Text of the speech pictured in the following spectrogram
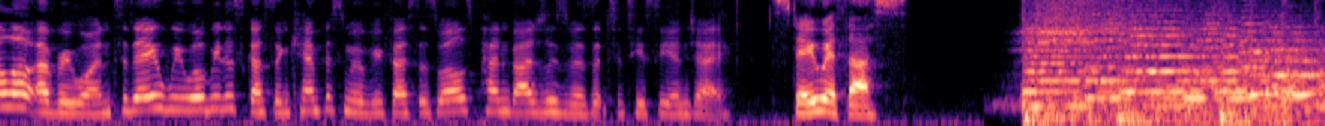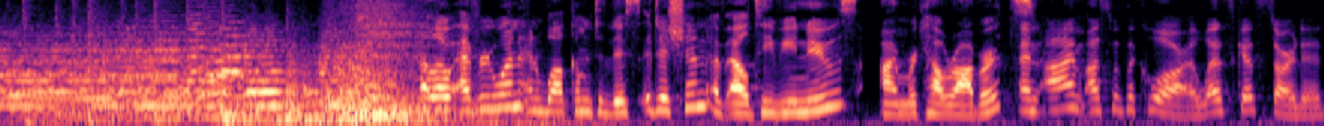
Hello everyone. Today we will be discussing Campus Movie Fest as well as Penn Badgley's visit to TCNJ. Stay with us. Hello everyone and welcome to this edition of LTV News. I'm Raquel Roberts. And I'm Aswitha Kalar. Let's get started.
